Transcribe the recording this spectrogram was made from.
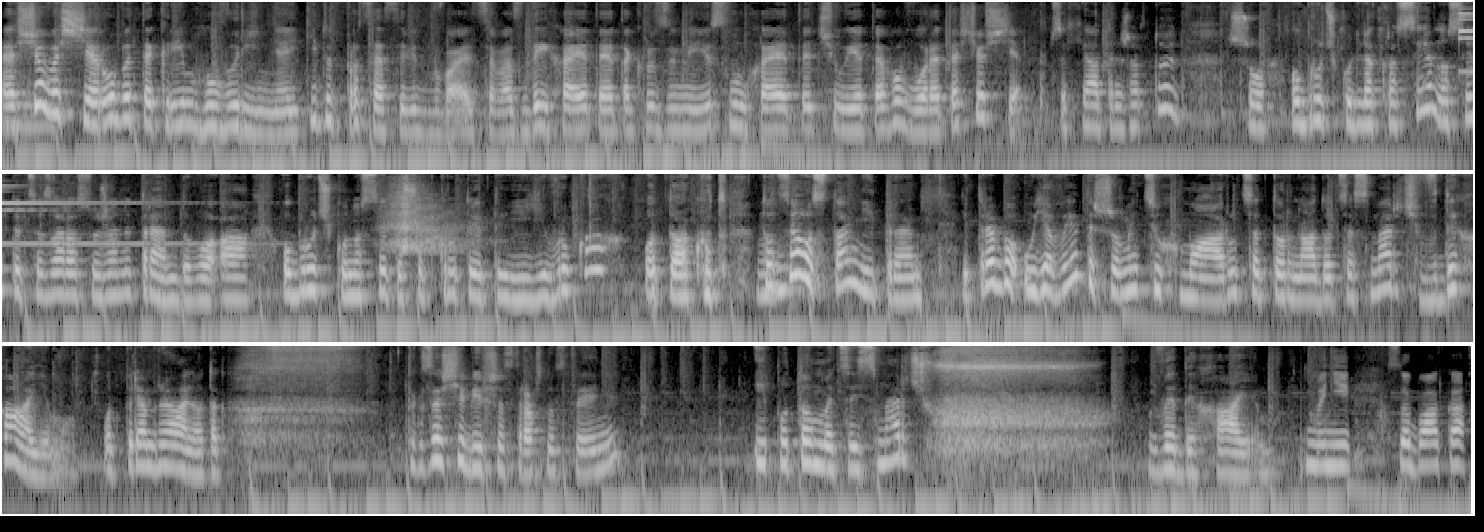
Е, Що ви ще робите, крім говоріння? Які тут процеси відбуваються у вас? Дихаєте, я так розумію, слухаєте, чуєте, говорите. Що ще? Психіатри жартують, що обручку для краси носити це зараз уже не трендово, а обручку носити, щоб крутити її в руках, отак от, то угу. це останній тренд. І треба уявити, що ми цю хмару, це торнадо, це смерч вдихаємо. От прям реально так. Так це ще більше страшно стає, ні? І потім ми цей смерч видихаємо. Мені собака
